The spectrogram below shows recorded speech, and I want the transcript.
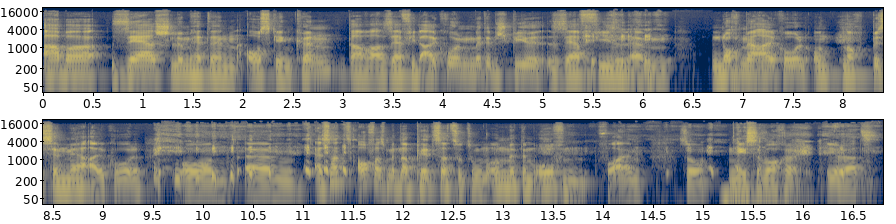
aber sehr schlimm hätten ausgehen können. Da war sehr viel Alkohol mit im Spiel, sehr viel ähm, noch mehr Alkohol und noch ein bisschen mehr Alkohol. Und ähm, es hat auch was mit einer Pizza zu tun und mit dem Ofen vor allem. So, nächste Woche, ihr hört's.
